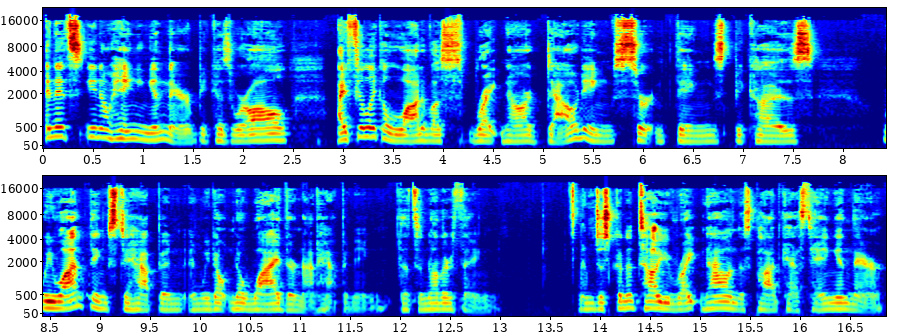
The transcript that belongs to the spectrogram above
And it's, you know, hanging in there because we're all I feel like a lot of us right now are doubting certain things because we want things to happen and we don't know why they're not happening. That's another thing. I'm just going to tell you right now in this podcast hang in there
